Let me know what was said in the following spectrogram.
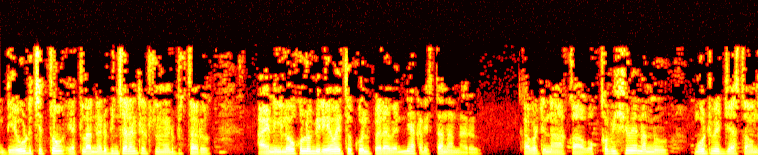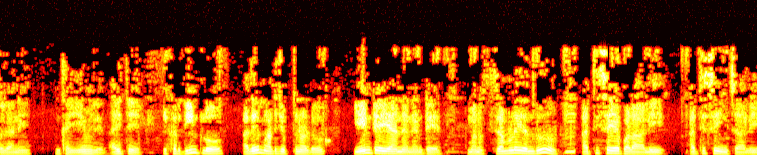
దేవుడు చిత్తం ఎట్లా నడిపించాలంటే అట్లా నడిపిస్తారు. ఆయన ఈ లోకంలో మీరు ఏమైతే కోల్పోయారో అవన్నీ అక్కడ ఇస్తానన్నారు. కాబట్టి నాకు ఆ ఒక్క విషయమే నన్ను మోటివేట్ చేస్తా ఉంది గాని ఇంకా ఏమీ లేదు. అయితే ఇక్కడ దీంట్లో అదే మాట చెప్తున్నాడు. ఏంటి అయ్యా అని అంటే మన శ్రమల ఎందు అతిశయపడాలి అతిశయించాలి.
